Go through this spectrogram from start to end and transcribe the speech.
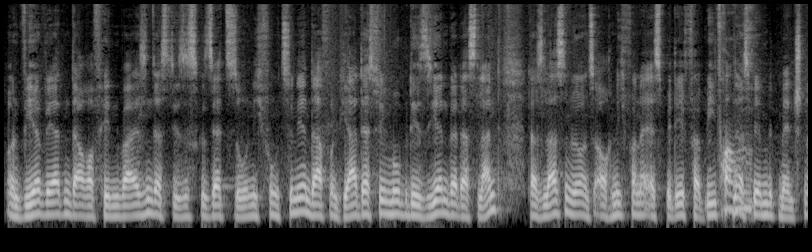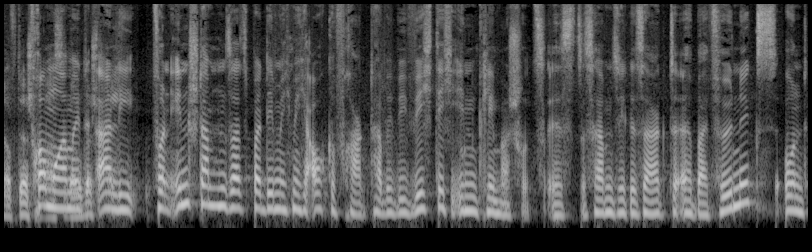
und wir werden darauf hinweisen, dass dieses Gesetz so nicht funktionieren darf. Und ja, deswegen mobilisieren wir das Land. Das lassen wir uns auch nicht von der SPD verbieten, Frau, dass wir mit Menschen auf der Straße Frau Mohamed Ali, von Ihnen stammt ein Satz, bei dem ich mich auch gefragt habe, wie wichtig Ihnen Klimaschutz Klimaschutz ist. Das haben Sie gesagt äh, bei Phoenix. Und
